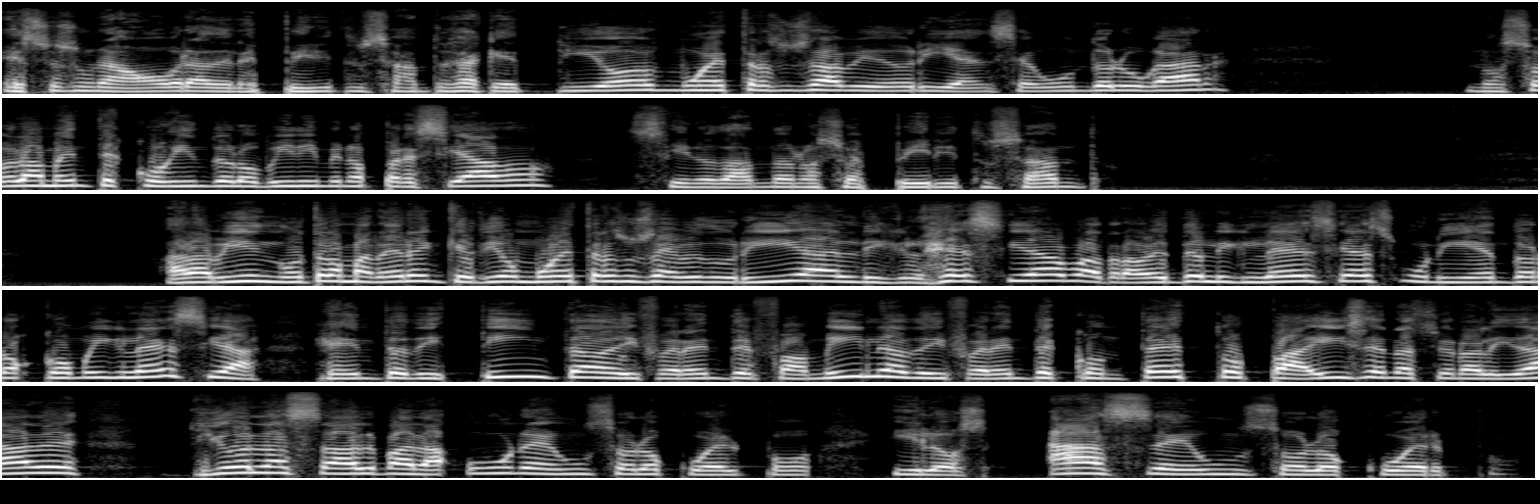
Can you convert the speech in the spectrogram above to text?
Eso es una obra del Espíritu Santo. O sea que Dios muestra su sabiduría en segundo lugar no solamente escogiendo lo vil y menospreciado, sino dándonos su Espíritu Santo. Ahora bien, otra manera en que Dios muestra su sabiduría en la iglesia, a través de la iglesia, es uniéndonos como iglesia. Gente distinta, de diferentes familias, de diferentes contextos, países, nacionalidades. Dios las salva, las une en un solo cuerpo y los hace un solo cuerpo.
